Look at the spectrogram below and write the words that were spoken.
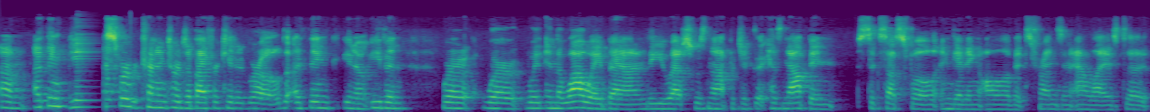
um, I think yes, we're trending towards a bifurcated world. I think you know even where where in the Huawei ban, the U.S. was not particularly has not been successful in getting all of its friends and allies to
